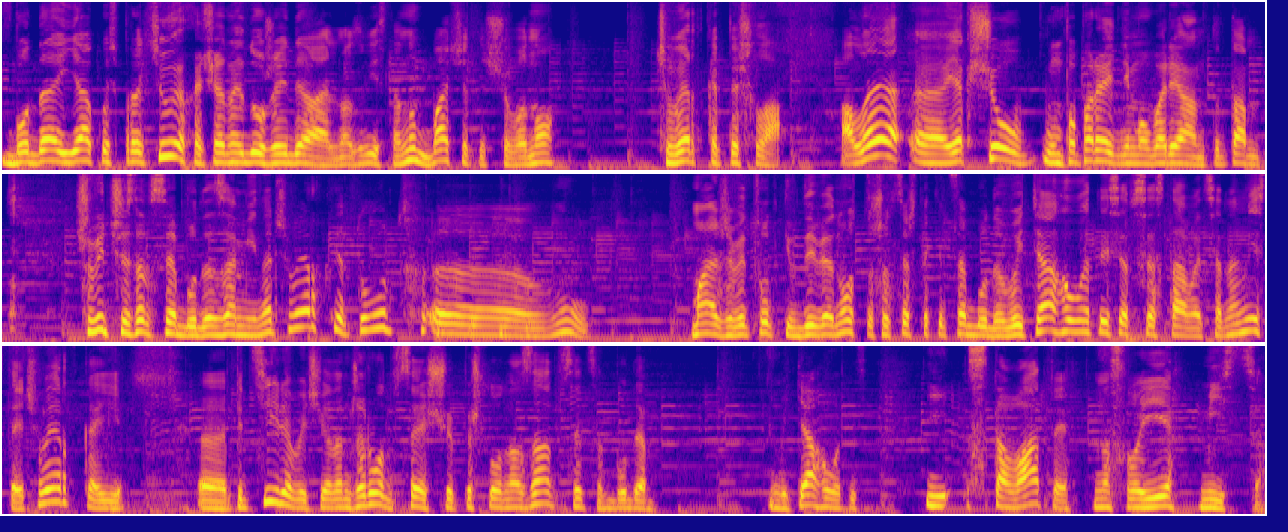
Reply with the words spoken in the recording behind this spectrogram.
бодай якось працює, хоча не дуже ідеально, звісно. Ну, бачите, що воно чвертка пішла. Але е, якщо у попередньому варіанті там швидше за все буде заміна чвертки. Тут е, ну, майже відсотків 90, що все ж таки це буде витягуватися, все ставиться на місце, і чвертка, і е, підсилювач, і лонжерон, все, що пішло назад, все це буде витягуватись і ставати на своє місце.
